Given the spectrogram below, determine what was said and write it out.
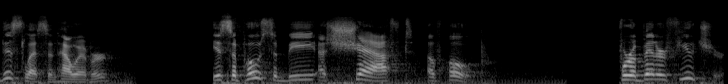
This lesson, however, is supposed to be a shaft of hope for a better future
